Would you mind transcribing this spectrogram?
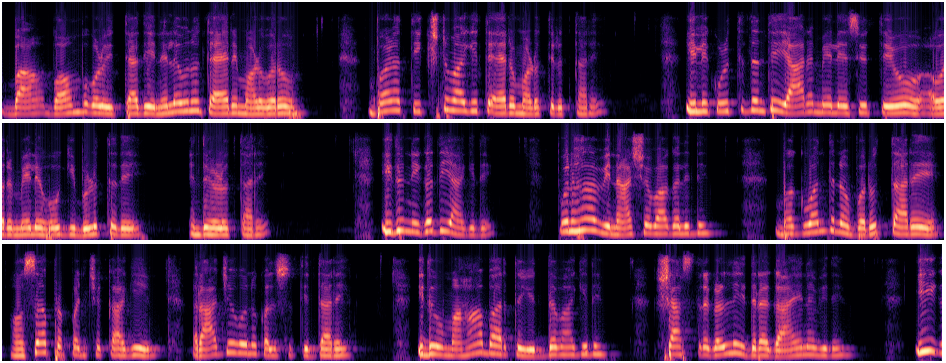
ಬಾ, ಬಾಂಬುಗಳು ಇತ್ಯಾದಿ ಏನೆಲ್ಲವನ್ನೂ ತಯಾರಿ ಮಾಡುವರು ಬಹಳ ತೀಕ್ಷ್ಣವಾಗಿ ತಯಾರು ಮಾಡುತ್ತಿರುತ್ತಾರೆ. ಇಲ್ಲಿ ಕುಳಿತಿದ್ದಂತೆ ಯಾರ ಮೇಲೆ ಎಸೆಯುತ್ತೆಯೋ ಅವರ ಮೇಲೆ ಹೋಗಿ ಬೀಳುತ್ತದೆ ಎಂದು ಹೇಳುತ್ತಾರೆ. ಇದು ನಿಗದಿಯಾಗಿದೆ. ಪುನಃ ವಿನಾಶವಾಗಲಿದೆ. ಭಗವಂತನು ಬರುತ್ತಾರೆ, ಹೊಸ ಪ್ರಪಂಚಕ್ಕಾಗಿ ರಾಜ್ಯವನ್ನು ಕಲಿಸುತ್ತಿದ್ದಾರೆ. ಇದು ಮಹಾಭಾರತ ಯುದ್ಧವಾಗಿದೆ. ಶಾಸ್ತ್ರಗಳಲ್ಲಿ ಇದರ ಗಾಯನವಿದೆ. ಈಗ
